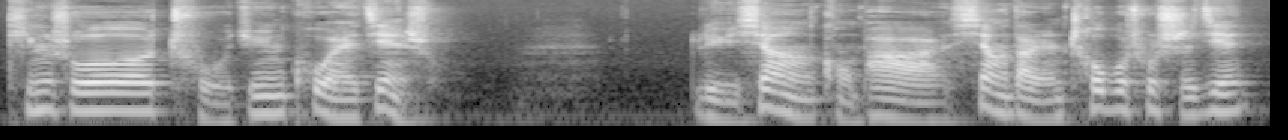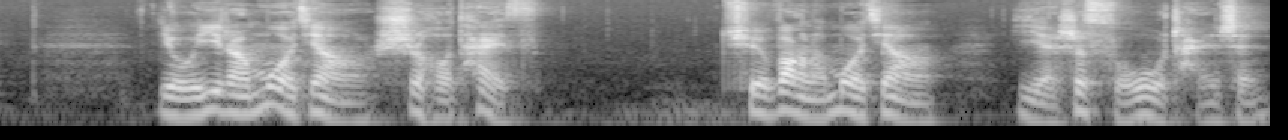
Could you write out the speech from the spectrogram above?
听说楚军酷爱剑术，吕相恐怕项大人抽不出时间，有意让末将侍候太子，却忘了末将也是俗物缠身。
